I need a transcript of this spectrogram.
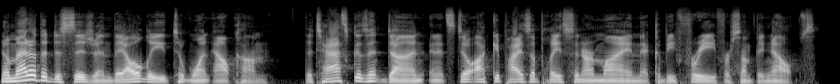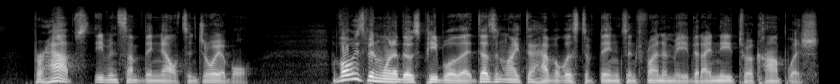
No matter the decision, they all lead to one outcome. The task isn't done, and it still occupies a place in our mind that could be free for something else, perhaps even something else enjoyable. I've always been one of those people that doesn't like to have a list of things in front of me that I need to accomplish.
